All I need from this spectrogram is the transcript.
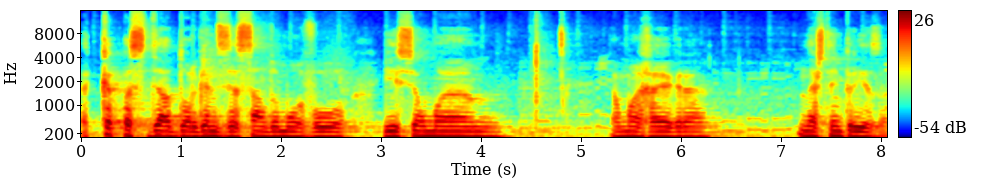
a capacidade de organização do meu avô, isso é uma, é uma regra nesta empresa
